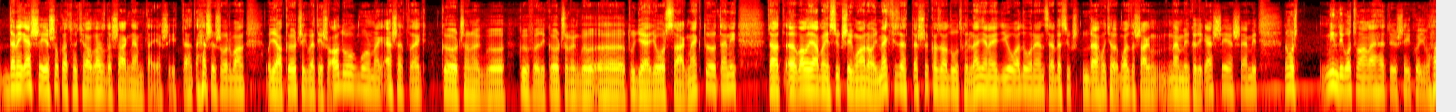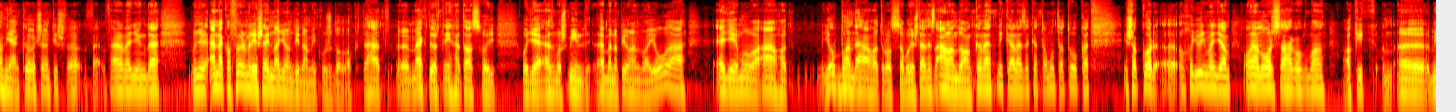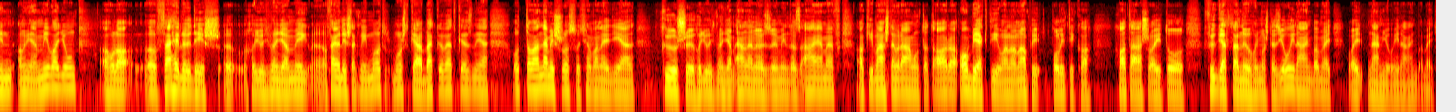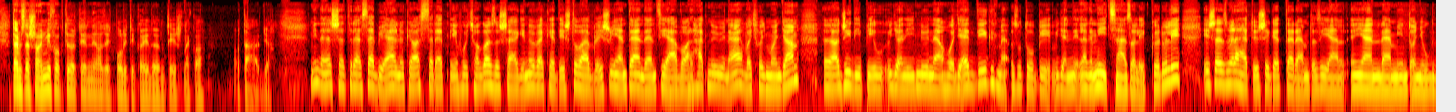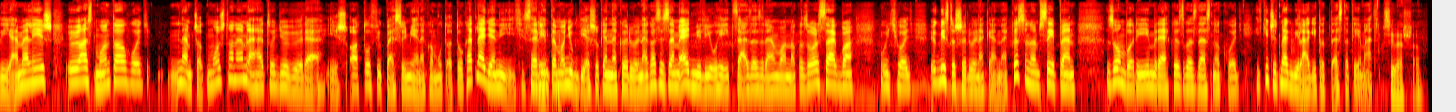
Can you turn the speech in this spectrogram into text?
de még esélye sokat, hogyha a gazdaság nem teljesít. Tehát elsősorban ugye a költségvetés adókból, meg esetleg kölcsönökből, külföldi kölcsönökből uh, tudja egy ország megtölteni. Tehát uh, valójában is szükség van arra, hogy megfizettessük az adót, hogy legyen egy jó adórendszer, de, szükség, de hogyha a gazdaság nem működik, esélye semmit. Na most mindig ott van a lehetőség, hogy valamilyen kölcsönt is fel, fel, felvegyünk, de mondjuk ennek a fölmérése egy nagyon dinamikus dolog. Tehát megtörténhet az, hogy ugye ez most mind ebben a pillanatban jól áll, egy év múlva állhat jobban, de állhat rosszabbul, és tehát ezt állandóan követni kell ezeket a mutatókat, és akkor, hogy úgy mondjam, olyan országokban, akik, mint amilyen mi vagyunk, ahol a fejlődés, hogy úgy mondjam, még, a fejlődésnek még most kell bekövetkeznie, ott talán nem is rossz, hogyha van egy ilyen külső, hogy úgy mondjam, ellenőrző, mint az IMF, aki más nem rámutat arra, objektívan a napi politika hatásaitól függetlenül, hogy most ez jó irányba megy, vagy nem jó irányba megy. Természetesen, hogy mi fog történni, az egy politikai döntésnek a, a tárgya. Minden esetre Szerbia elnöke azt szeretné, hogyha a gazdasági növekedés továbbra is ilyen tendenciával hát nőne, vagy hogy mondjam, a GDP ugyanígy nőne, ahogy eddig, mert az utóbbi ugye 4 százalék körüli, és ez lehetőséget teremt az ilyen, ilyenre, mint a nyugdíj emelés. Ő azt mondta, hogy nem csak most, hanem lehet, hogy jövőre is. Attól függ persze, hogy milyenek a mutatók. Hát legyen így. Szerintem a nyugdíjasok ennek örülnek. Azt hiszem 1 millió 700 ezeren vannak az országban, úgyhogy ők biztos örülnek ennek. Köszönöm szépen Zombori Imre közgazdásznak, hogy így kicsit megvilágította ezt a témát. Szívesen.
